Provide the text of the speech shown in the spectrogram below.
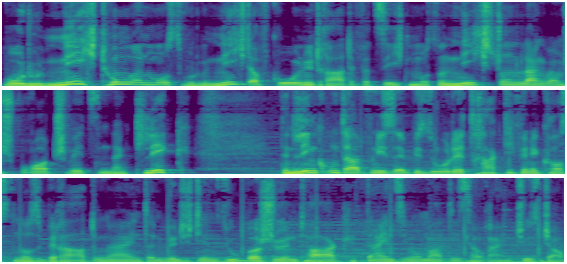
wo du nicht hungern musst, wo du nicht auf Kohlenhydrate verzichten musst und nicht stundenlang beim Sport schwitzen, dann klick den Link unterhalb von dieser Episode, trag dich für eine kostenlose Beratung ein. Dann wünsche ich dir einen super schönen Tag. Dein Simon Mattis, hau rein. Tschüss, ciao.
